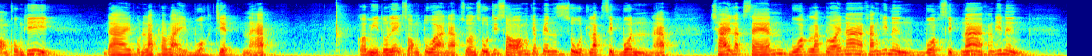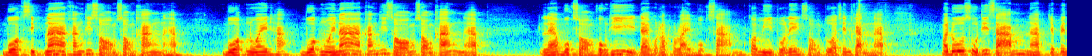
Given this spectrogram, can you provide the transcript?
2 คงที่ได้ผลลัพธ์เท่าไหร่บวก 7 นะครับ ก็มีตัวเลข 2 ตัวนะครับ ส่วนสูตรที่ 2 จะเป็นสูตรหลัก 10 บนนะครับ ใช้หลักแสนบวกหลักร้อยหน้าครั้งที่ 1 บวก 10 หน้าครั้งที่ 1 บวก 10 หน้าครั้งที่ 2 2 ครั้งนะครับ บวกหน่วยทะบวกหน่วยหน้าครั้งที่ 2 2 ครั้งนะครับ แล้วบวก 2 คงที่ได้ผลลัพธ์เท่าไหร่บวก 3 ก็มีตัวเลข 2 ตัวเช่นกันนะครับ มาดูสูตรที่3นะครับจะเป็น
